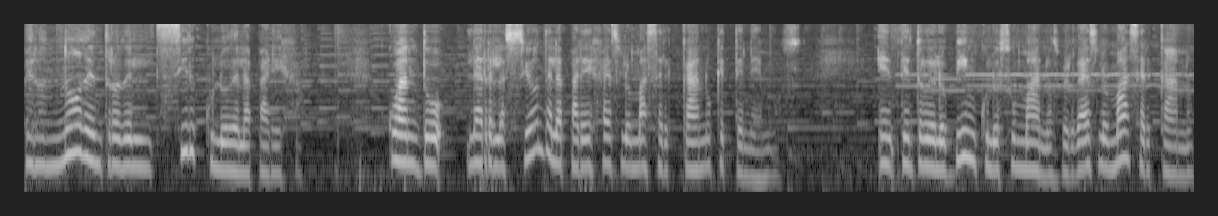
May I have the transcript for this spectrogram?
pero no dentro del círculo de la pareja cuando la relación de la pareja es lo más cercano que tenemos. dentro de los vínculos humanos, ¿verdad? Es lo más cercano.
